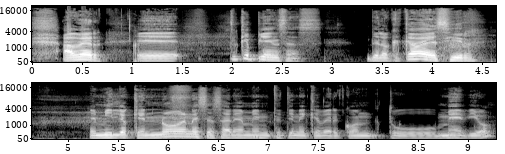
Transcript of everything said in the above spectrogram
A ver, eh, ¿tú qué piensas de lo que acaba de decir Emilio, que no necesariamente tiene que ver con tu medio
